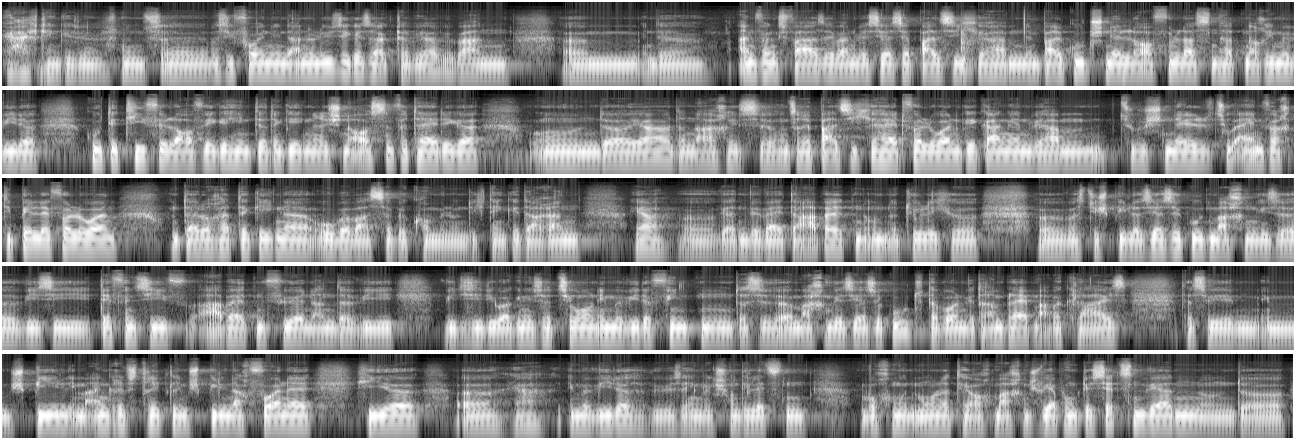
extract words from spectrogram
Ja, ich denke, das, äh, was ich vorhin in der Analyse gesagt habe, ja, wir waren ähm, in der Anfangsphase waren wir sehr, sehr ballsicher, haben den Ball gut schnell laufen lassen, hatten auch immer wieder gute tiefe Laufwege hinter den gegnerischen Außenverteidiger. Und äh, ja, danach ist äh, unsere Ballsicherheit verloren gegangen. Wir haben zu schnell, zu einfach die Bälle verloren und dadurch hat der Gegner Oberwasser bekommen. Und ich denke, daran ja, äh, werden wir weiter arbeiten und natürlich, äh, äh, was die Spieler sehr, sehr gut machen, ist, äh, wie sie defensiv arbeiten füreinander, wie, wie sie die Organisation immer wieder finden. Das machen wir sehr, sehr gut. Da wollen wir dranbleiben. Aber klar ist, dass wir im, Spiel, im Angriffsdrittel, im Spiel nach vorne hier äh, ja, immer wieder, wie wir es eigentlich schon die letzten Wochen und Monate auch machen, Schwerpunkte setzen werden. Und äh,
